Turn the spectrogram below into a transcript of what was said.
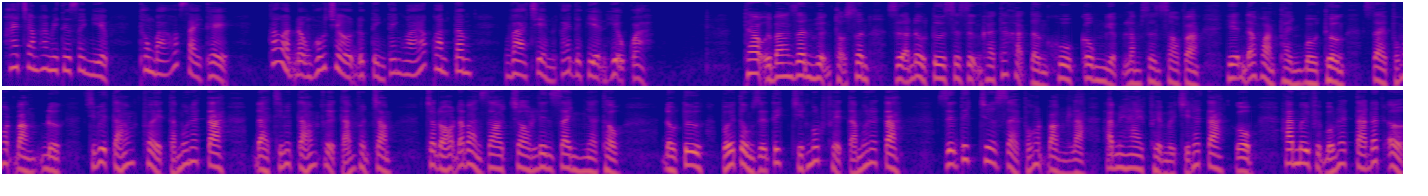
224 doanh nghiệp thông báo giải thể. Các hoạt động hỗ trợ được tỉnh Thanh Hóa quan tâm và triển khai thực hiện hiệu quả. Theo Ủy ban dân huyện Thọ Xuân, dự án đầu tư xây dựng khai thác hạ tầng khu công nghiệp Lam Sơn Sao Vàng hiện đã hoàn thành bồi thường giải phóng mặt bằng được 98,81 ha, đạt 98,8%, trong đó đã bàn giao cho liên danh nhà thầu đầu tư với tổng diện tích 91,81 ha. Diện tích chưa giải phóng mặt bằng là 22,19 ha, gồm 20,4 ha đất ở,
